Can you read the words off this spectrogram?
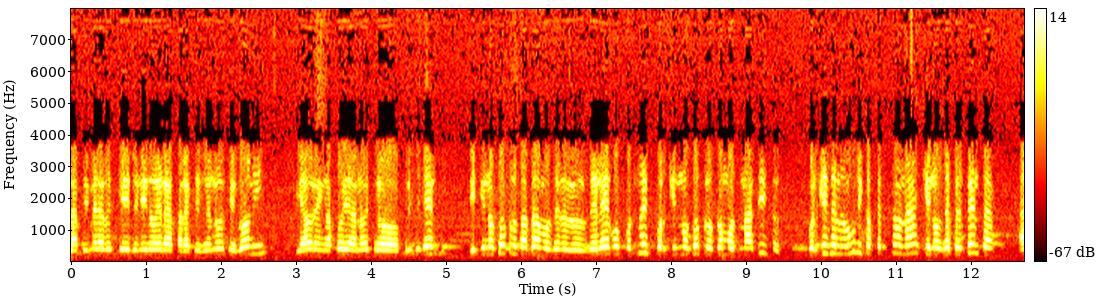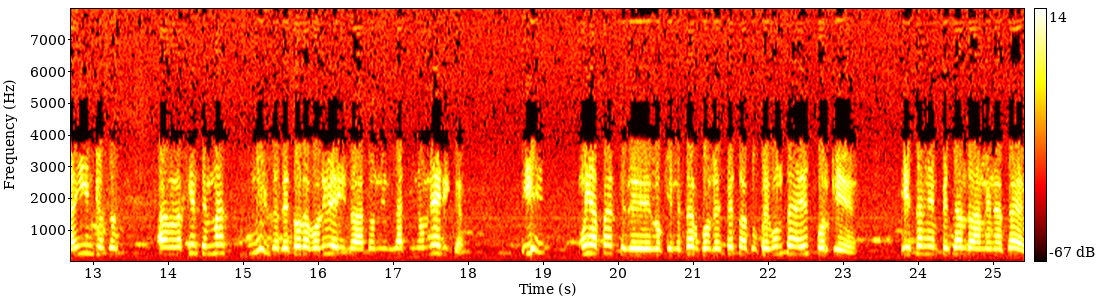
la primera vez que he venido era para que renuncie Goni y ahora en apoyo a nuestro presidente. Y si nosotros hablamos del, del Evo, pues no es porque nosotros somos macizos, porque es la única persona que nos representa a indios, a la gente más humilde de toda Bolivia y Latinoamérica. Y muy aparte de lo que me está con respecto a tu pregunta, es porque están empezando a amenazar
